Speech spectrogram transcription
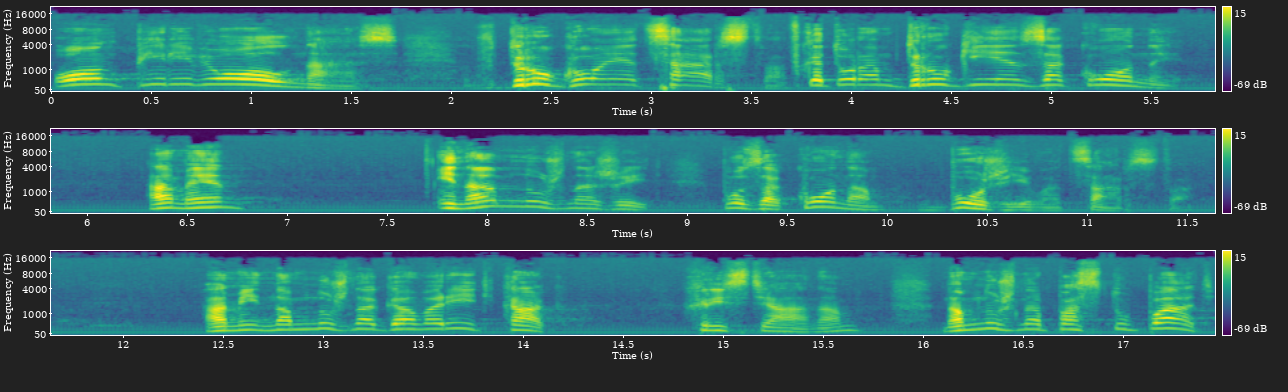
Он перевел нас в другое царство, в котором другие законы. Аминь. И нам нужно жить по законам Божьего Царства. Аминь. Нам нужно говорить как христианам, нам нужно поступать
